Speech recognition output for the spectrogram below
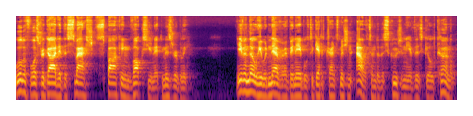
Wilberforce regarded the smashed, sparking Vox unit miserably. Even though he would never have been able to get a transmission out under the scrutiny of this guild colonel,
